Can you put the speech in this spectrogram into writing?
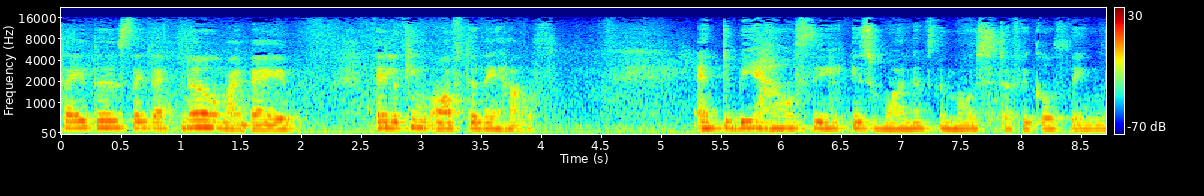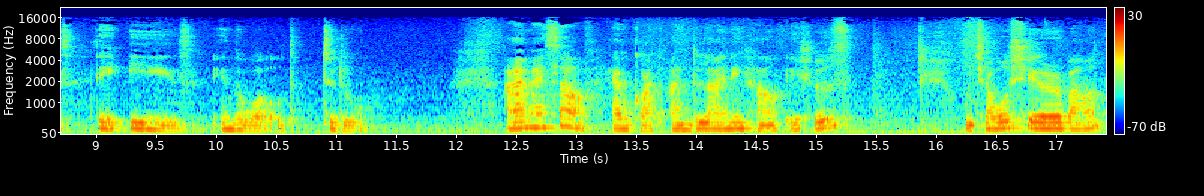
they this, they that. No, my babe. They're looking after their health. And to be healthy is one of the most difficult things there is in the world to do. I myself have got underlying health issues, which I will share about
